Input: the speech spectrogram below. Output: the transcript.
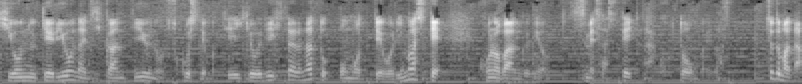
気を抜けるような時間っていうのを少しでも提供できたらなと思っておりましてこの番組を進めさせていただこうと思います。ちょっとまた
